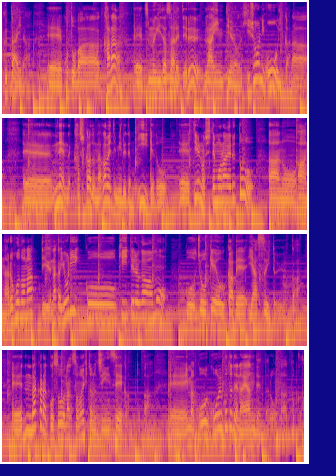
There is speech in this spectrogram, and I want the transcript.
具体な、えー言葉から、えー紡ぎ出されてるラインっていうのが非常に多いから、えーね、歌詞カード眺めてみるでもいいけど、えっていうのをしてもらえるとあのあなるほどなっていうなんかよりこう聞いてる側もこう情景を浮かべやすいというか、えだからこそなんかその人の人生観か、えー今こうこういうことで悩んでんだろうなとか、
